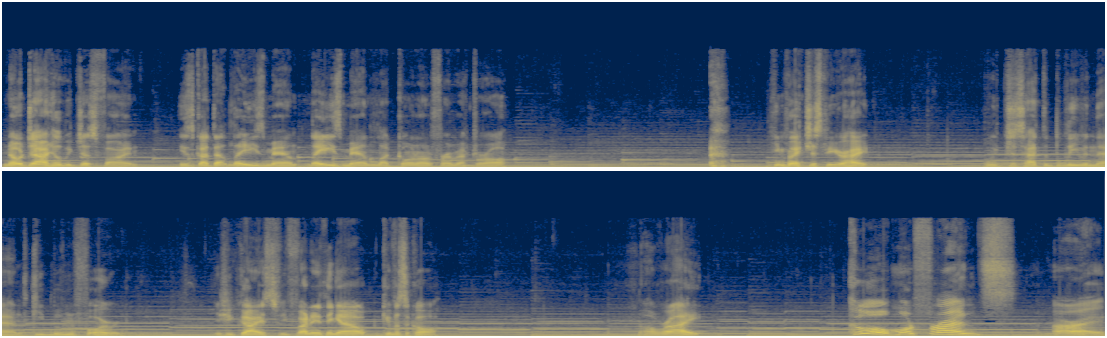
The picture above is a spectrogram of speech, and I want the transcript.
No doubt he'll be just fine. He's got that ladies man ladies man luck going on for him after all. he might just be right. We just have to believe in that and keep moving forward. If you guys, if you find anything out, give us a call. Alright. Cool, more friends! Alright.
